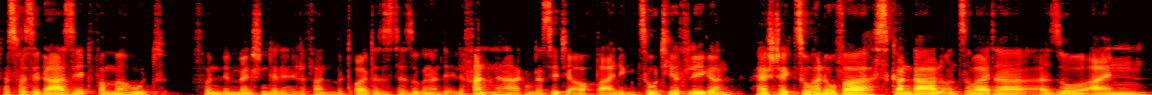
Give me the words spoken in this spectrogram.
Das, was ihr da seht vom Mahut, von dem Menschen, der den Elefanten betreut, das ist der sogenannte Elefantenhaken. Das seht ihr auch bei einigen Zootierpflegern. Hashtag Zoo Hannover, Skandal und so weiter. Also ein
